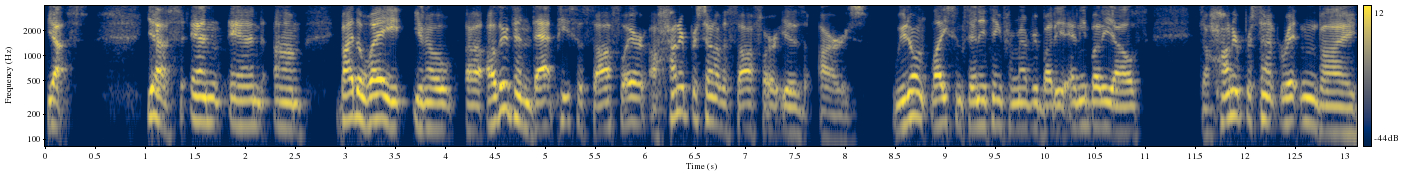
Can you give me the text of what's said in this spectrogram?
Yes. Yes, and and um, by the way, you know, uh, other than that piece of software, hundred percent of the software is ours. We don't license anything from everybody, anybody else. It's hundred percent written by.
